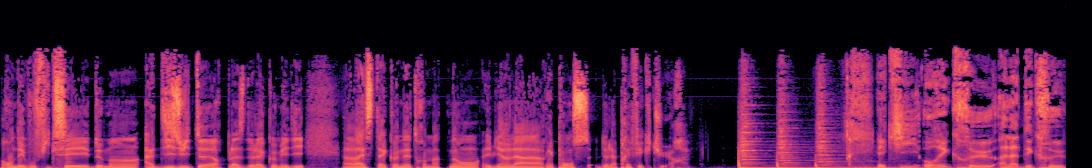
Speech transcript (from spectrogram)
Rendez vous fixez demain à 18h, place de la Comédie. Reste à connaître maintenant eh bien, la réponse de la préfecture. Et qui aurait cru à la décrue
